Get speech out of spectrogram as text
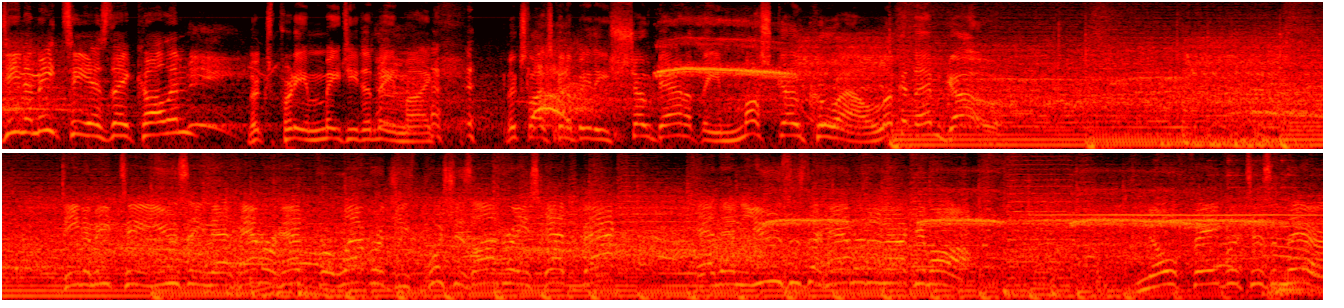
Dynamiti, as they call him. Looks pretty meaty to me, Mike. Looks like it's going to be the showdown at the Moscow Corral. Look at them go. Dynamiti using that hammerhead for leverage. He pushes Andre's head back and then uses the hammer to knock him off. No favoritism there.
